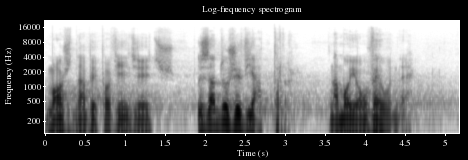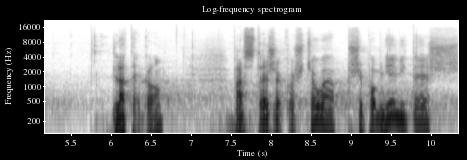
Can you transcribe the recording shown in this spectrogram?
można by powiedzieć, za duży wiatr na moją wełnę. Dlatego pasterze Kościoła przypomnieli też,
